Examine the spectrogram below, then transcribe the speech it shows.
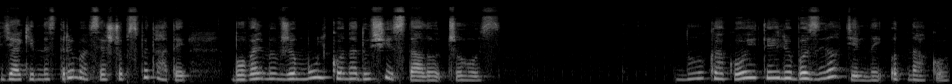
Яків не стримався, щоб спитати, бо вельми вже мулько на душі стало чогось. Ну, какой ты любознательный, однако,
